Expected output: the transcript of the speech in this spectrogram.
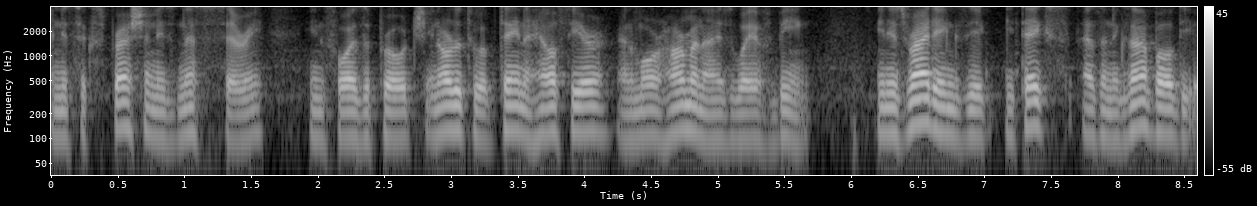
and its expression is necessary in Freud's approach in order to obtain a healthier and more harmonized way of being. In his writings, he, he takes as an example the,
